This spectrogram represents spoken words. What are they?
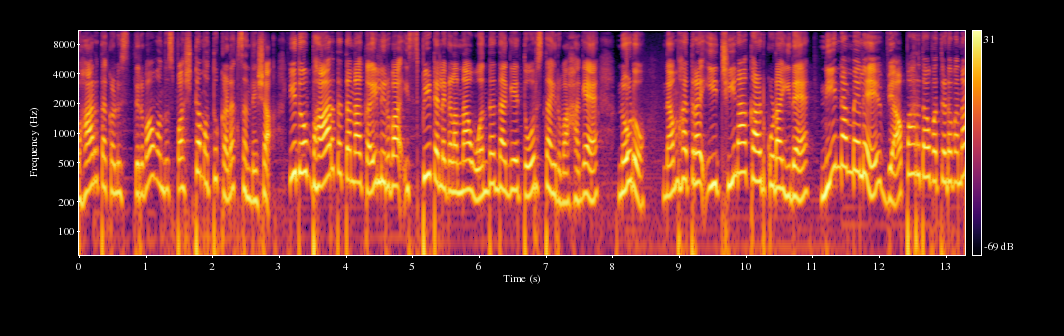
ಭಾರತ ಕಳುಹಿಸುತ್ತಿರುವ ಒಂದು ಸ್ಪಷ್ಟ ಮತ್ತು ಕಡಕ್ ಸಂದೇಶ. ಇದು ಭಾರತ ತನ್ನ ಕೈಲಿರುವ ಇಸ್ಪೀಟೆಲೆಗಳನ್ನ ಒಂದೊಂದಾಗಿ ತೋರಿಸ್ತಾ ಇರುವ ಹಾಗೆ. ನೋಡು ನಮ್ಮ ಹತ್ರ ಈ ಚೀನಾ ಕಾರ್ಡ್ ಕೂಡ ಇದೆ. ನೀನ್ ನಮ್ಮ ಮೇಲೆ ವ್ಯಾಪಾರದ ಒತ್ತಡವನ್ನ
